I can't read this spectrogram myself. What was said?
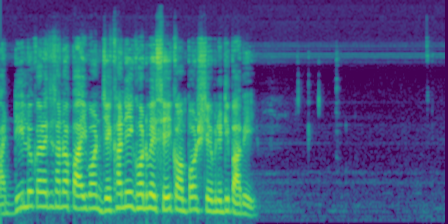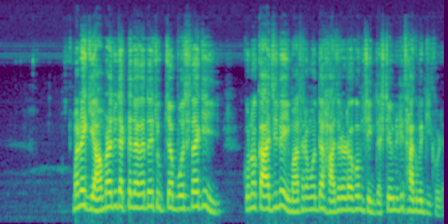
আর ডিলোকালাইজেশন অফ পাই বন্ড যেখানেই ঘটবে সেই কম্পাউন্ড স্টেবিলিটি পাবেই। মানে কি, আমরা যদি একটা জায়গাতে চুপচাপ বসে থাকি, কোনো কাজ নেই, মাথার মধ্যে হাজারো রকম চিন্তা স্টেবিলিটি থাকবে কী করে?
